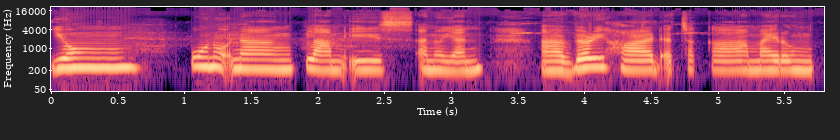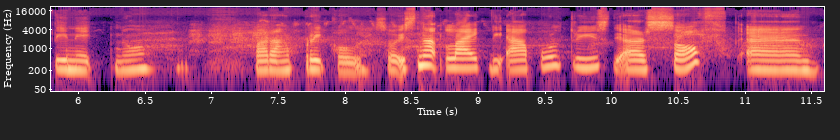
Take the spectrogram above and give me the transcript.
yung puno ng plum is ano yan ah, very hard at saka mayroong tinik no? Parang prickle. So it's not like the apple trees. They are soft and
